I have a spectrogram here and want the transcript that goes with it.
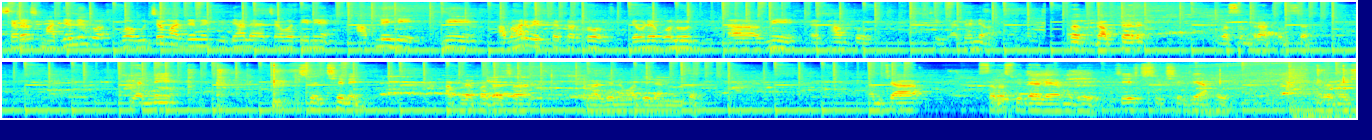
सरस माध्यमिक व- उच्च माध्यमिक विद्यालयाच्या वतीने आपलेही मी आभार व्यक्त करतो. एवढे बोलून मी थांबतो. ठीक आहे धन्यवाद. डॉक्टर वसंत राठोड सर यांनी स्वेच्छेने आपल्या पदाचा राजीनामा दिल्यानंतर आमच्या सरस विद्यालयामध्ये ज्येष्ठ शिक्षक जे आहेत रमेश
